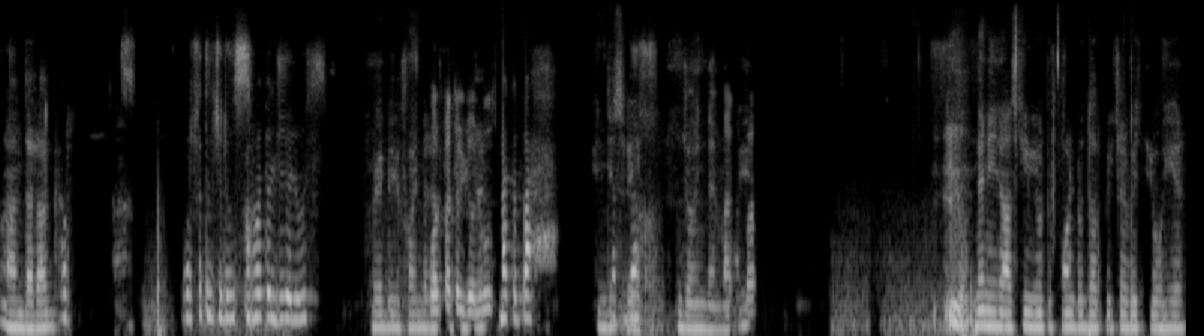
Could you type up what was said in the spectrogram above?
And the rug? Hurfatul Julus. Hurfatul Julus. Where do you find the Hurfatul Julus? Matbakh. In this way, join them. Okay? then he's asking you to point to the picture which you hear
